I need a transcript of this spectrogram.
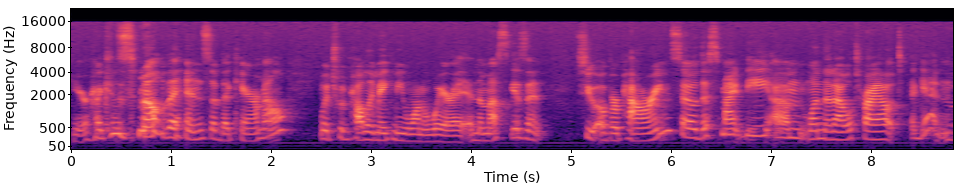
hear, I can smell the hints of the caramel which would probably make me want to wear it. And the musk isn't too overpowering, so this might be um, one that I will try out again.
